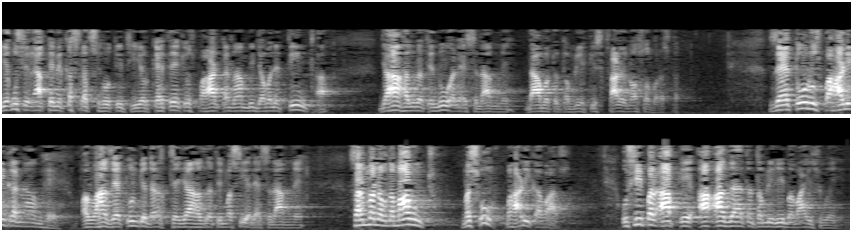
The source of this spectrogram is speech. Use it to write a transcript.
یہ اس علاقے میں کثرت سے ہوتی تھی، اور کہتے ہیں کہ اس پہاڑ کا نام بھی جبل تین تھا۔ جہاں حضرت نو علیہ السلام نے دعوت و تبلیغ کی ساڑھے نو سو برس تک۔ زیتون اس پہاڑی کا نام ہے اور وہاں زیتون کے درخت تھے جہاں حضرت مسیح علیہ السلام نے سرمن آف دا ماؤنٹ مشہور پہاڑی کا واس اسی پر آپ کے آزاد تبلیغی بواعث ہوئے۔ ہیں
